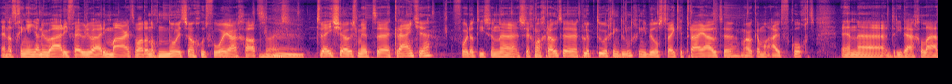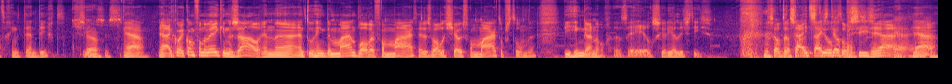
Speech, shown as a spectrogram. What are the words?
En dat ging in januari, februari, maart. We hadden nog nooit zo'n goed voorjaar gehad Nice. Hmm. twee shows met eh, Kraantje. Voordat hij zijn eh, zeg maar grote clubtour ging doen, ging hij bij ons twee keer try-outen. Maar ook helemaal uitverkocht. En eh, drie dagen later ging de tent dicht. Jezus. Ja, ja ik, kwam, ik kwam van de week in de zaal. En, eh, en toen hing de maandladder van maart. Hè, dus waar alle shows van maart op stonden. Die hing daar nog. Dat is heel surrealistisch. Zo op de tijd stil precies. Ja, Ja, ja, ja, ja.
